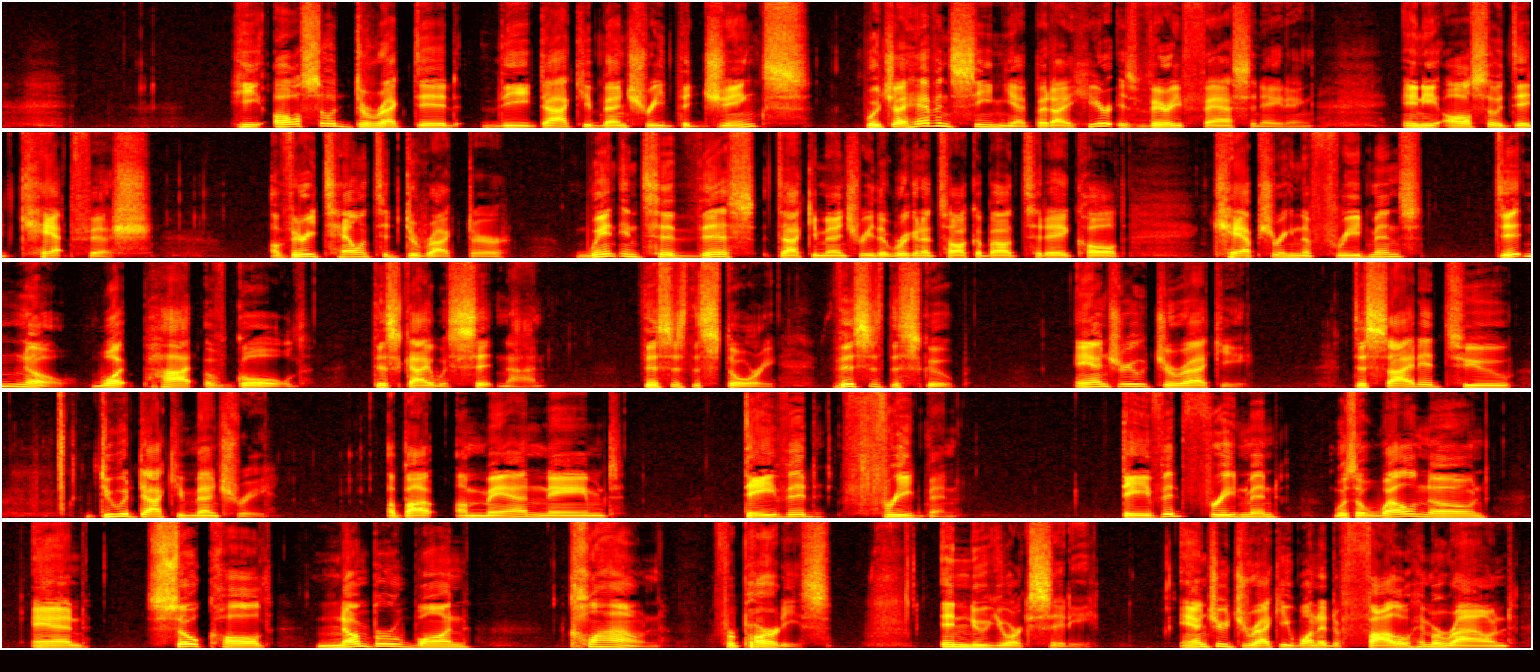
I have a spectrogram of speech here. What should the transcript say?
He also directed the documentary The Jinx, which I haven't seen yet, but I hear is very fascinating. And he also did Catfish, a very talented director. Went into this documentary that we're going to talk about today called Capturing the Friedmans. Didn't know what pot of gold this guy was sitting on. This is the story. This is the scoop. Andrew Jarecki decided to do a documentary about a man named David Friedman. David Friedman was a well known and so called number one clown for parties in New York City. Andrew Jarecki wanted to follow him around,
